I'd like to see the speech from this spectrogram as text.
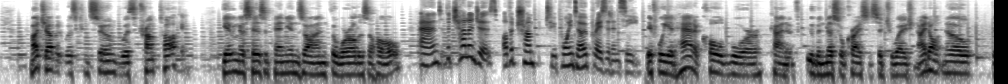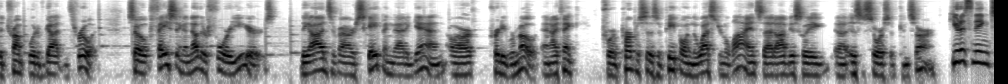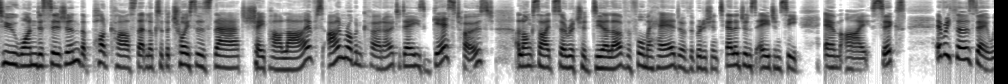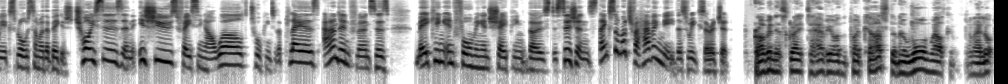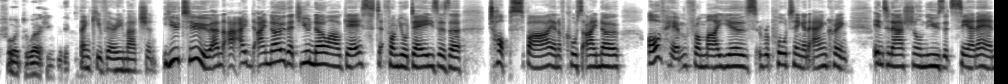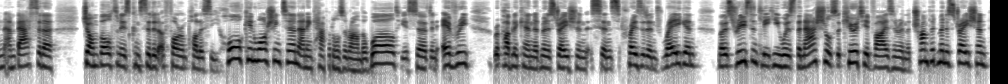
much of it was consumed with Trump talking, giving us his opinions on the world as a whole and the challenges of a Trump 2.0 presidency. If we had had a Cold War kind of Cuban Missile Crisis situation, I don't know that Trump would have gotten through it. So, facing another four years, the odds of our escaping that again are pretty remote. And I think for purposes of people in the Western Alliance, that obviously uh, is a source of concern. You're listening to One Decision, the podcast that looks at the choices that shape our lives. I'm Robyn Curnow, today's guest host, alongside Sir Richard Dearlove, the former head of the British intelligence agency MI6. Every Thursday, we explore some of the biggest choices and issues facing our world, talking to the players and influencers making, informing, and shaping those decisions. Thanks so much for having me this week, Sir Richard. Robyn, it's great to have you on the podcast and a warm welcome. And I look forward to working with you. Thank you very much. And you too. And I, I know that you know our guest from your days as a top spy. And of course, I know of him from my years reporting and anchoring international news at CNN. Ambassador John Bolton is considered a foreign policy hawk in Washington and in capitals around the world. He has served in every Republican administration since President Reagan. Most recently, he was the national security advisor in the Trump administration.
